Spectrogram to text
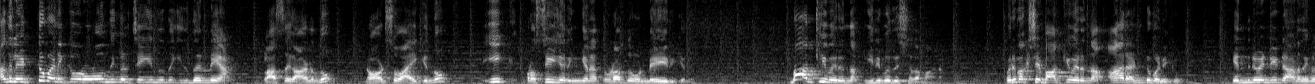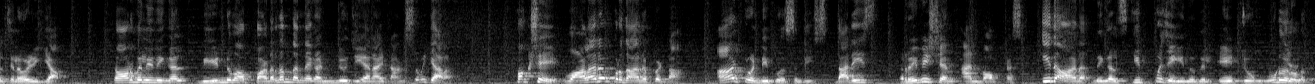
അതിൽ എട്ട് മണിക്കൂറോളം നിങ്ങൾ ചെയ്യുന്നത് ഇത് തന്നെയാണ്. ക്ലാസ് കാണുന്നു നോട്ട്സ് വായിക്കുന്നു ഈ പ്രൊസീജിയർ ഇങ്ങനെ തുടർന്നുകൊണ്ടേയിരിക്കുന്നു. ബാക്കി വരുന്ന ഇരുപത് ശതമാനം. ഒരു പക്ഷേ ബാക്കി വരുന്ന ആ രണ്ട് മണിക്കൂർ എന്തിനു വേണ്ടിയിട്ടാണ് നിങ്ങൾ ചിലവഴിക്കുക? നോർമലി നിങ്ങൾ വീണ്ടും ആ പഠനം തന്നെ കണ്ടിന്യൂ ചെയ്യാനായിട്ടാണ് ശ്രമിക്കാറ്. പക്ഷേ വളരെ പ്രധാനപ്പെട്ട ആ twenty percentage that is revision and mock test ഇതാണ് നിങ്ങൾ സ്കിപ്പ് ചെയ്യുന്നതിൽ ഏറ്റവും കൂടുതലുള്ളത്.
